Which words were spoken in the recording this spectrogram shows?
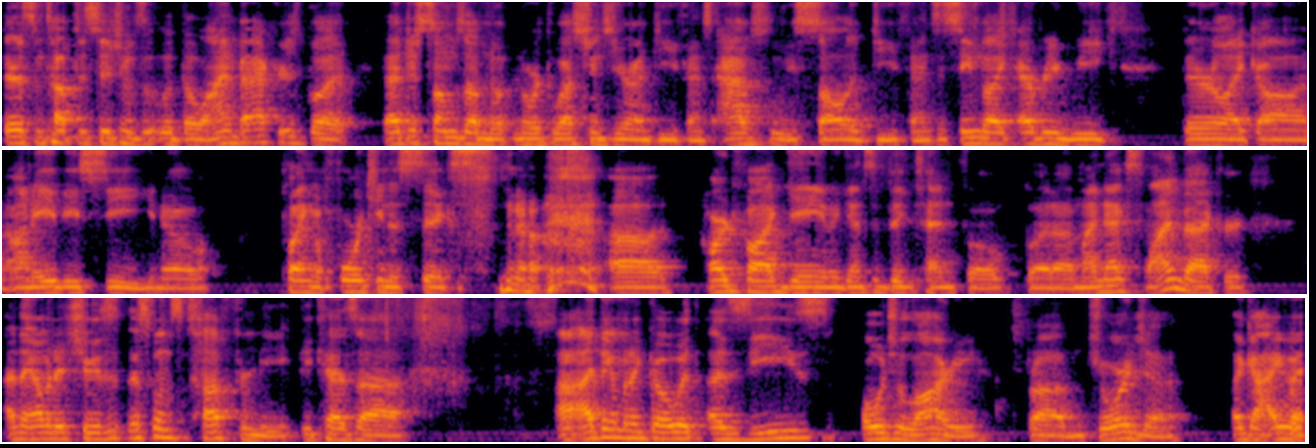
there's some tough decisions with the linebackers, but that just sums up Northwestern's year on defense. Absolutely solid defense. It seemed like every week they're like on on ABC, you know, playing a 14 to six, you know, uh, hard fought game against a Big Ten foe. But uh, my next linebacker, I think I'm going to choose. This one's tough for me because uh, I think I'm going to go with Azeez Ojulari from Georgia a guy who had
